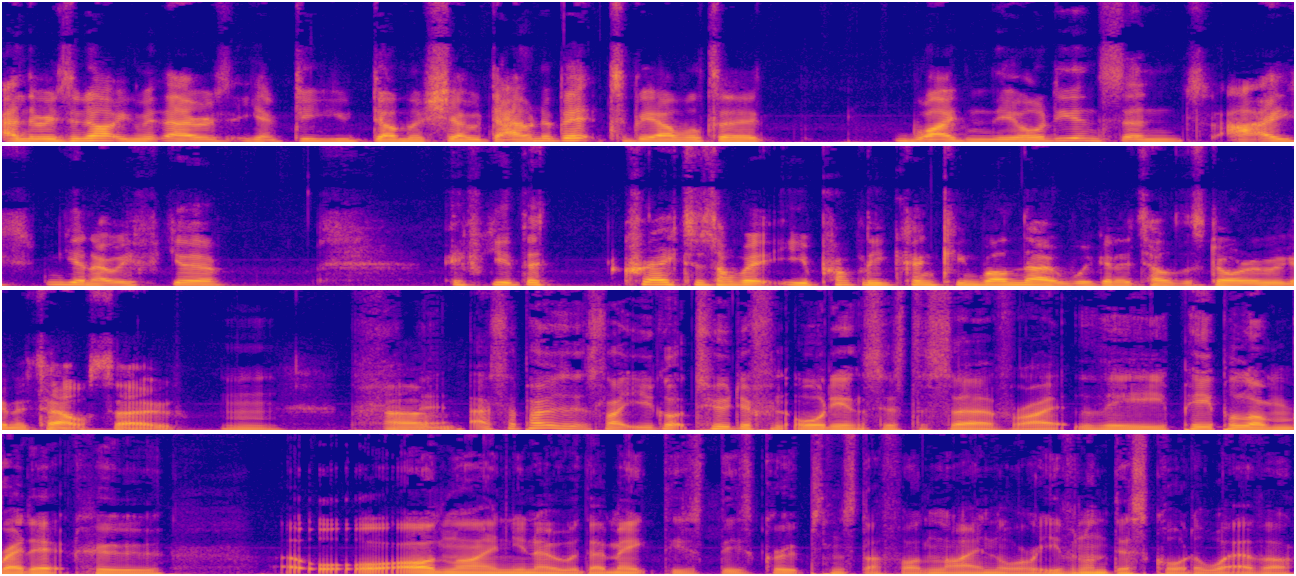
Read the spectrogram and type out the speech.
and there is an argument there: is you know, do you dumb a show down a bit to be able to widen the audience? And I, you know, if you're if you're the creators of it, you're probably thinking, well, no, we're going to tell the story we're going to tell. So. Mm. Um, I suppose it's like you've got two different audiences to serve, right? The people on Reddit who or, or online, you know, they make these these groups and stuff online, or even on Discord or whatever.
